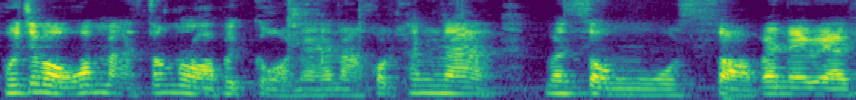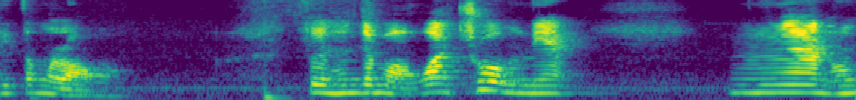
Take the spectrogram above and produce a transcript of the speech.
ผมจะบอกว่ามันต้องรอไปก่อนในอนาคตข้างหน้า มันส่งสอบไปในแววที่ต้องรอ ส่วนฉันจะบอกว่าช่วงเนี้ย งานของ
